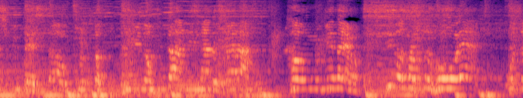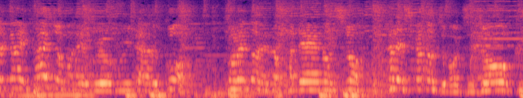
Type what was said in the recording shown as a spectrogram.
しくて下を振ると首の負担になるから。顔向けなよ。火の差す方へ。お茶会会場まで上を向いて歩こう。それぞれの家庭の事情彼氏彼女の事情をくぐ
